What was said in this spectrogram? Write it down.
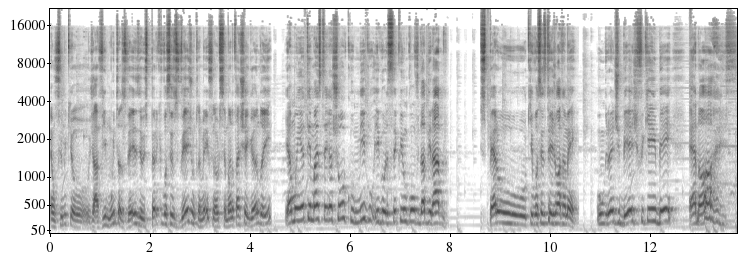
é um filme que eu já vi muitas vezes. Eu espero que vocês vejam também. Final de semana tá chegando aí. E amanhã tem mais Tega Show comigo, Igor Seco e um convidado irado. Espero que vocês estejam lá também. Um grande beijo, fiquem bem. É nóis!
